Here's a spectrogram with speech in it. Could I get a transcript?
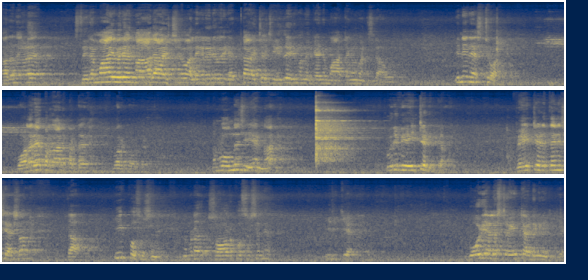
അത് നിങ്ങൾ സ്ഥിരമായി ഒരു നാലാഴ്ചയോ അല്ലെങ്കിൽ ഒരു എട്ടാഴ്ചയോ ചെയ്ത് കഴിയുമ്പോൾ നിങ്ങൾക്ക് അതിന്റെ മാറ്റങ്ങൾ മനസ്സിലാവും. ഇനി നെക്സ്റ്റ് വൺ വളരെ പ്രധാനപ്പെട്ട വർക്കൗട്ട് നമ്മൾ ഒന്ന് ചെയ്യണ്ട. ഒരു വെയിറ്റ് എടുക്കുക. വെയിറ്റ് എടുത്തതിന് ശേഷം ഇതാ ഈ പൊസിഷന് നമ്മുടെ ഷോൾഡർ പൊസിഷന് ഇരിക്കുക. ബോഡി നല്ല സ്ട്രെയിറ്റ് ആയിട്ട് ഇരിക്കുക.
